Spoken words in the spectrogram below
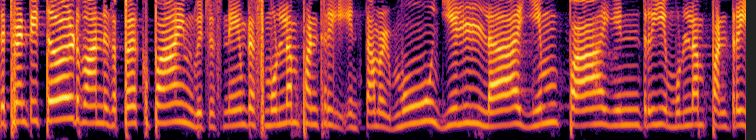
The 23rd one is a porcupine which is named as Mullampantri in Tamil. Mu illa impa indri Mullampantri.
